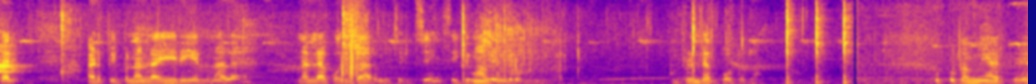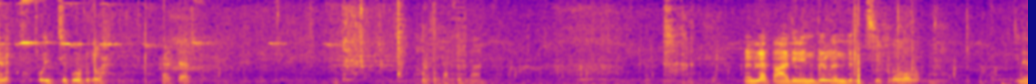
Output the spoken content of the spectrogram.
சரி. அடுப்பு இப்போ நல்லா எரியறதுனால நல்லா கொதிக்க ஆரம்பிச்சிருச்சு. சீக்கிரமாக வெந்துடும் அப்புறம் போட்டுக்கலாம். போட்டுடலாம் உப்பு கம்மியாக இருக்குது கொஞ்சம் போட்டுக்கலாம். கரெக்டாக இருக்கும் நல்லா பாதி வெந்து வெந்துருச்சு இப்போது இந்த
